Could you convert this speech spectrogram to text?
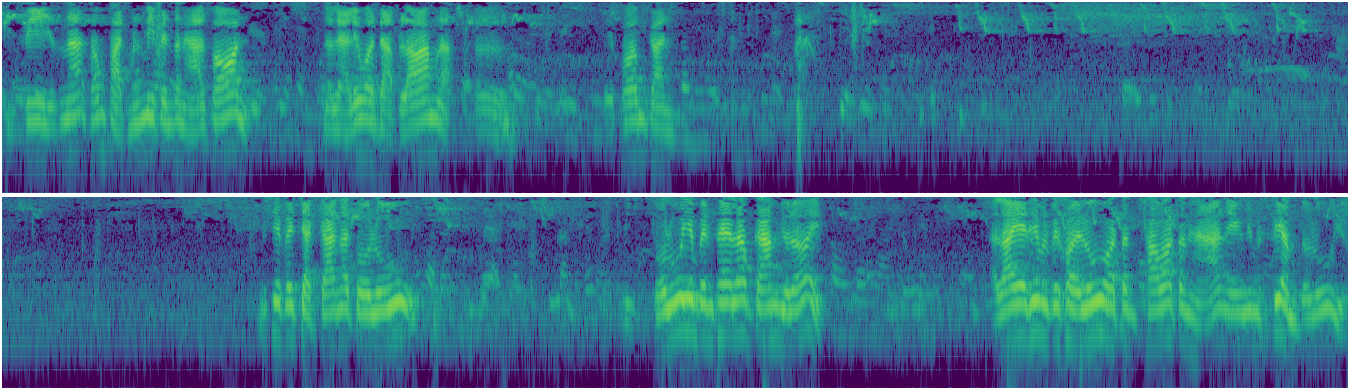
อินทรีย์ยตนะสัมผัสมันไม่เป็นตัณหาซ้อนนั่นแหละเรียกว่าดับล้างล่ะ เออไปพร้อมกัน ไม่ใช่ไปจัดการกับตัวรู้ ตัวรู้ยังเป็นแพ้รับกรรมอยู่เลย อะไรที่มันไปคอยรู้ว่าภาวะตัณหาเองนี่มันเสี่ยมตัวรู้อยู่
